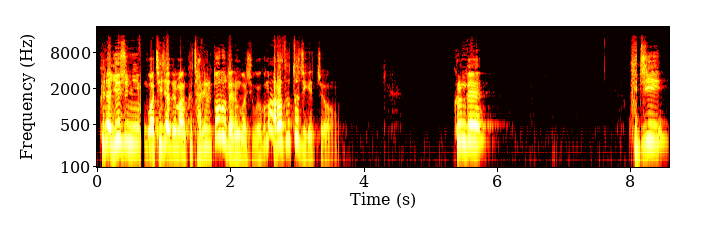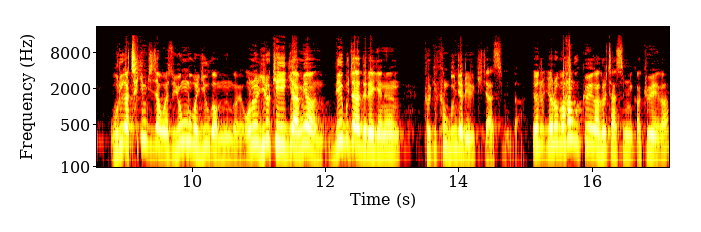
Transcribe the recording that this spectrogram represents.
그냥 예수님과 제자들만 그 자리를 떠도 되는 것이고요. 그럼 알아서 흩어지겠죠. 그런데 굳이 우리가 책임지자고 해서 욕먹을 이유가 없는 거예요. 오늘 이렇게 얘기하면 내부자들에게는 그렇게 큰 문제를 일으키지 않습니다. 여러분 한국 교회가 그렇지 않습니까? 교회가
